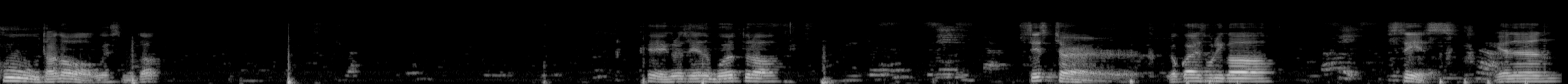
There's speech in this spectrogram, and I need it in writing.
구 단어 보겠습니다. 오케이. 그래서 얘는 뭐였더라? Sister. 여기까지 소리가 Sis. 얘는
